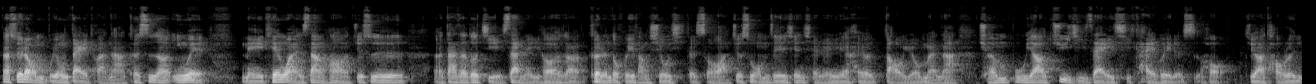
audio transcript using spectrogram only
那虽然我们不用带团啊，可是呢，因为每天晚上哈，就是呃大家都解散了以后，让客人都回房休息的时候啊，就是我们这些先遣人员还有导游们啊，全部要聚集在一起开会的时候，就要讨论，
